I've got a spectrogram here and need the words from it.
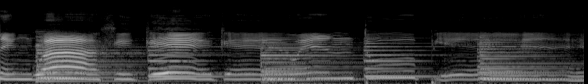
lenguaje que quedó en tu piel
